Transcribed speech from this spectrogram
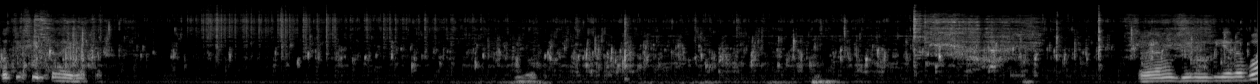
কচি সিদ্ধ হয়ে গেছে। এবার আমি ডিম দিয়ে দেবো।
